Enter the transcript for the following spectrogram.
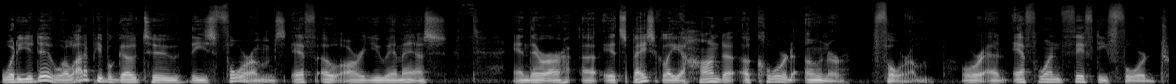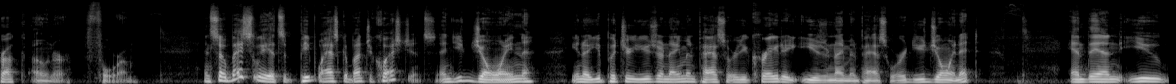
what do you do? Well, a lot of people go to these forums, F O R U M S, and there are uh, it's basically a Honda Accord owner forum or an F 150 Ford truck owner forum. And so basically, it's people ask a bunch of questions, and you join. You know, you put your username and password, you create a username and password, you join it, and then you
